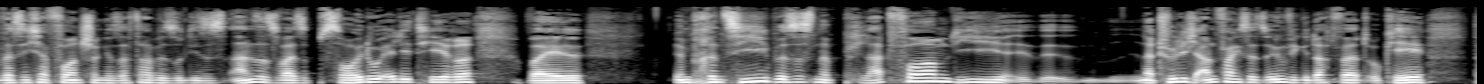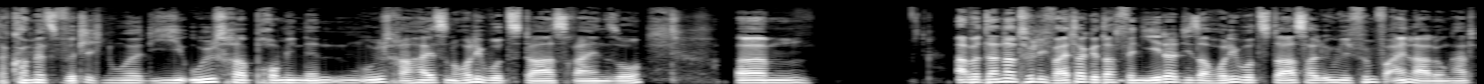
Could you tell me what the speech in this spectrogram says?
was ich ja vorhin schon gesagt habe, so dieses ansatzweise Pseudo-Elitäre, weil im Prinzip ist es eine Plattform, die äh, natürlich anfangs jetzt irgendwie gedacht wird, okay, da kommen jetzt wirklich nur die ultra prominenten, ultra heißen Hollywood-Stars rein, so. Ähm, aber dann natürlich weitergedacht, wenn jeder dieser Hollywood-Stars halt irgendwie fünf Einladungen hat,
